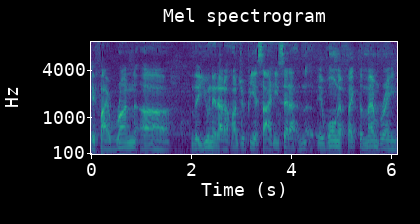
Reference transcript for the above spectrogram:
if I run uh, the unit at 100 psi? He said it won't affect the membrane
